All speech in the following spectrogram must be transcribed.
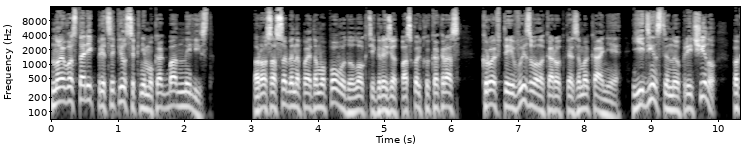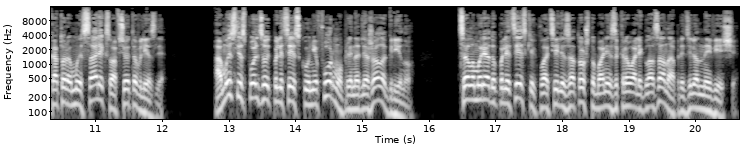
но его старик прицепился к нему как банный лист. Росс особенно по этому поводу локти грызет, поскольку как раз кровь-то и вызвала короткое замыкание, единственную причину, по которой мы с Алекс во все это влезли. А мысль использовать полицейскую униформу принадлежала Грину. Целому ряду полицейских платили за то, чтобы они закрывали глаза на определенные вещи.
